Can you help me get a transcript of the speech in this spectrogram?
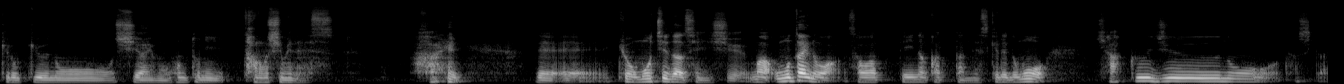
キロ級の試合も本当に楽しみです。はい。で、えー、今日持田選手まあ重たいのは触っていなかったんですけれども110の確か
